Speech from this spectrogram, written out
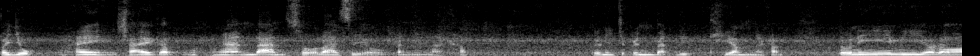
ประยุกต์ให้ใช้กับงานด้านโซลาเซลล์กันนะครับ ตัวนี้จะเป็นแบตลิเธียมนะครับ ตัวนี้มีล้อ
